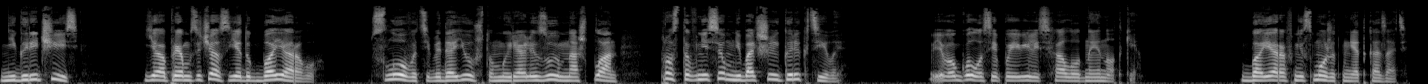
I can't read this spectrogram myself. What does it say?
Не горячись. Я прямо сейчас еду к Боярову. Слово тебе даю, что мы реализуем наш план, просто внесем небольшие коррективы. В его голосе появились холодные нотки. Бояров не сможет мне отказать.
